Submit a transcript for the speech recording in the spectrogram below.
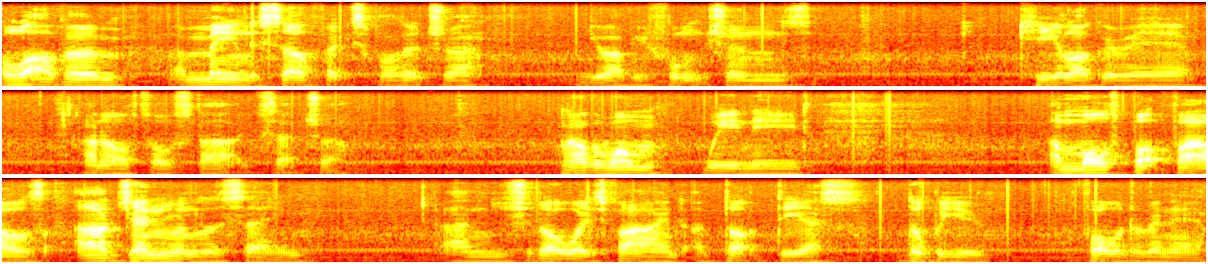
A lot of them are mainly self-explanatory. You have your functions, keylogger here, and auto start, etc. Now the one we need and most bot files are genuinely the same. And you should always find a .dsw folder in here.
